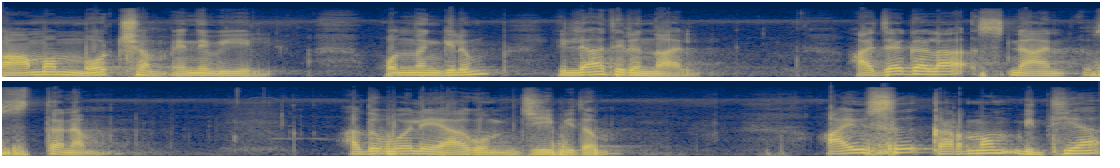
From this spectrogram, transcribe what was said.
കാമം മോക്ഷം എന്നിവയിൽ ഒന്നെങ്കിലും ഇല്ലാതിരുന്നാൽ അജകള സ്നാൻ സ്തനം അതുപോലെയാകും ജീവിതം. ആയുസ് കർമ്മം വിദ്യ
